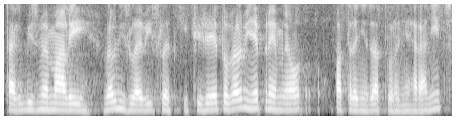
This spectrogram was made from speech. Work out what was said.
tak by sme mali veľmi zlé výsledky. Čiže je to veľmi nepríjemné opatrenie zatvorenie hraníc.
